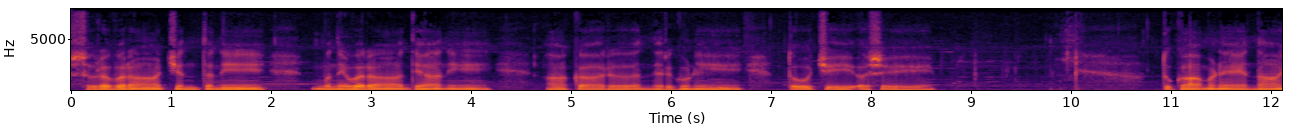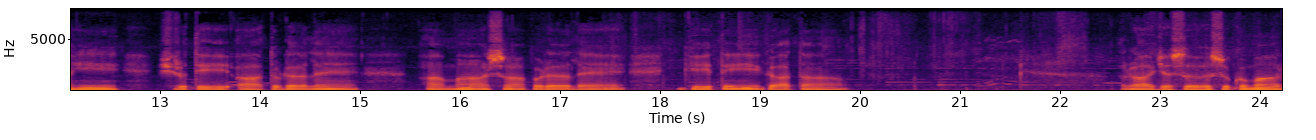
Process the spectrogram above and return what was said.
सुरवरा चिंतने मुनिवरा ध्यानी आकार निर्गुणी तोची असे. तुका म्हणे नाही श्रुती आतुडले आम्हा सापडले गीती गाता। राजस सुकुमार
